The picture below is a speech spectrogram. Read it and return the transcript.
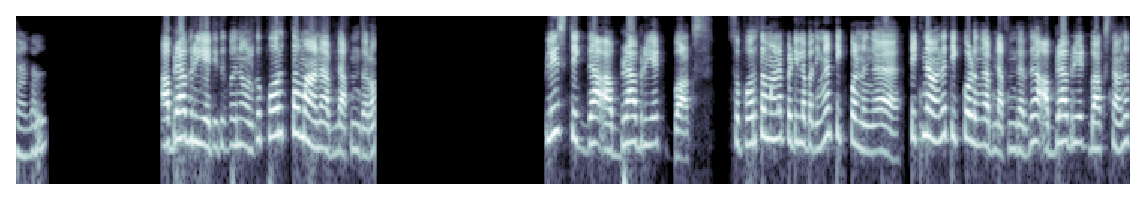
channel appropriate. இதுக்கு பார்த்தீங்கன்னா உங்களுக்கு பொருத்தமான அப்படின்னு அர்த்தம் தரும். Please tick the appropriate box so பொருத்தமான பெட்டியில் பார்த்தீங்கன்னா டிக் பண்ணுங்க. டிக்னா வந்து டிக் போடுங்க அப்படின்னு அர்த்தம் தருது. அப்ராப்ரியேட் பாக்ஸ்னா வந்து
